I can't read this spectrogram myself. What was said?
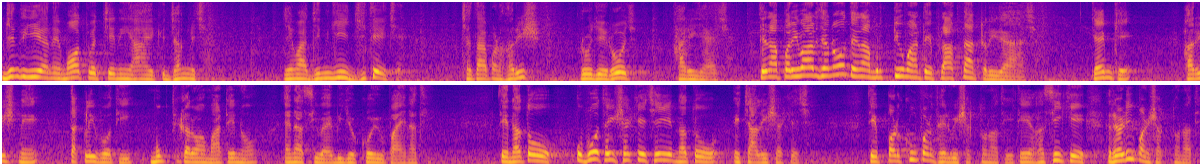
જિંદગી અને મોત વચ્ચેની આ એક જંગ છે, જેમાં જિંદગી જીતે છે. છતાં પણ હરીશ રોજે રોજ હારી જાય છે. તેના પરિવારજનો તેના મૃત્યુ માટે પ્રાર્થના કરી રહ્યા છે. કેમ કે હરીશને તકલીફોથી મુક્ત કરવા માટેનો એના સિવાય બીજો કોઈ ઉપાય નથી. તે ન તો ઊભો થઈ શકે છે, ન તો એ ચાલી શકે છે. તે પડખું પણ ફેરવી શકતો નથી, તે હસી કે રડી પણ શકતો નથી,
